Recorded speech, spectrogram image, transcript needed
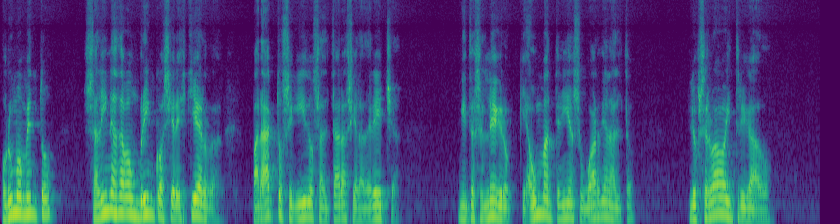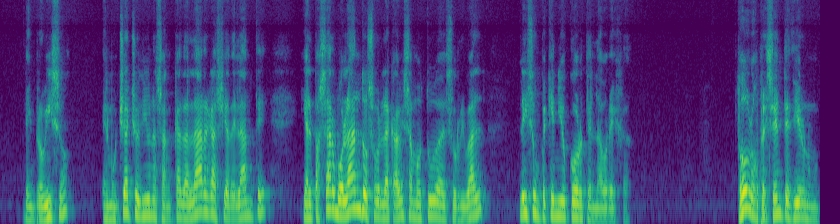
Por un momento Salinas daba un brinco hacia la izquierda, para acto seguido saltar hacia la derecha, mientras el negro, que aún mantenía su guardia en alto, le observaba intrigado. De improviso, El muchacho dio una zancada larga hacia adelante y al pasar volando sobre la cabeza motuda de su rival, le hizo un pequeño corte en la oreja. Todos los presentes dieron un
